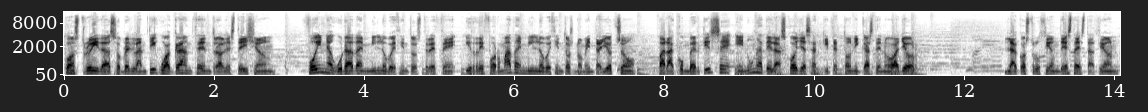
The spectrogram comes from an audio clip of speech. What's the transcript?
Construida sobre la antigua Grand Central Station, fue inaugurada en 1913 y reformada en 1998 para convertirse en una de las joyas arquitectónicas de Nueva York. La construcción de esta estación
